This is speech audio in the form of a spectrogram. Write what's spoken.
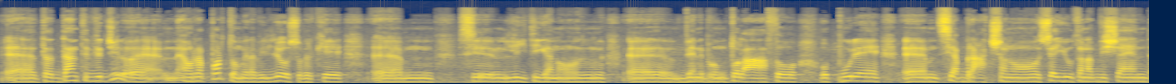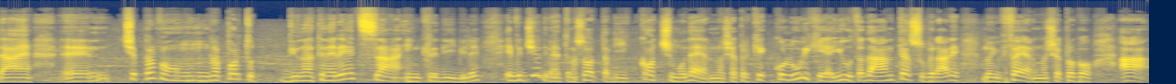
eh, tra Dante e Virgilio è, è, un rapporto meraviglioso perché ehm, si litigano, eh, viene brontolato, oppure ehm, si abbracciano, si aiutano a vicenda, eh, eh, c'è proprio un, un rapporto di una tenerezza incredibile e Virgilio diventa una sorta di coach moderno, cioè perché è colui che aiuta Dante a superare lo inferno, cioè proprio a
